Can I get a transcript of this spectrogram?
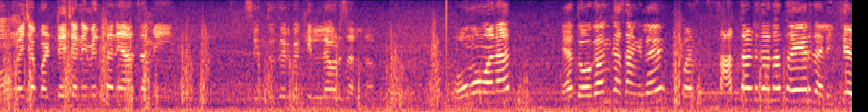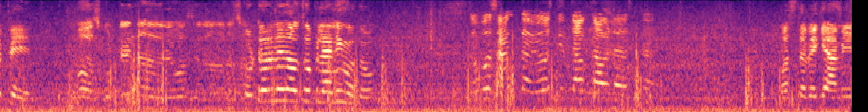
ओम्याच्या बड्डेच्या निमित्ताने आज आम्ही सिंधुदुर्ग किल्ल्यावर चाललो. ओमो मनात या दोघांका सांगलंय पण सात आठ जण तयार झाली खेपे. स्कूटरने जाऊचं प्लॅनिंग होतो. सांगता व्यवस्थित जाऊन गावलं असतं. मस्तपैकी आम्ही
